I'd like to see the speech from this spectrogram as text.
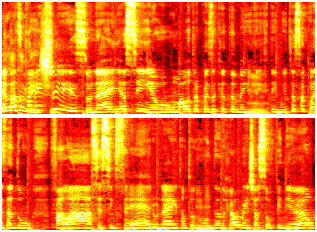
É Exatamente. basicamente isso, né? E assim, eu- uma outra coisa que eu também Hum. vi que tem muito essa coisa do falar, ser sincero, né? Então todo Uhum. mundo dando realmente a sua opinião.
